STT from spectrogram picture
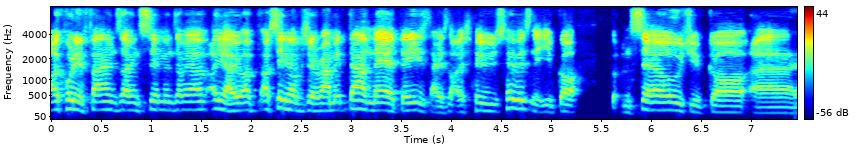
I call him Fan Zone Simmons. I mean, I, you know, I've, I've seen him obviously around me down there these days. Like who's who, isn't it? You've got got themselves. You've got uh,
